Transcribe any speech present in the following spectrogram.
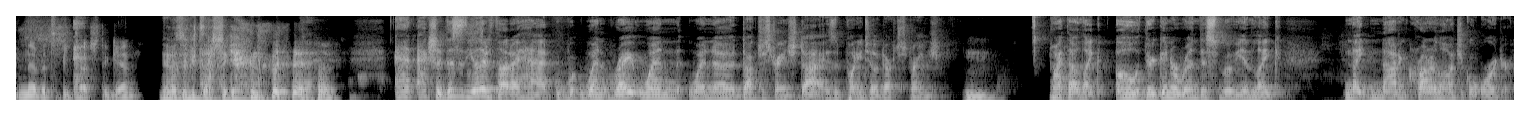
never to be touched again Never to be touched again. And actually, this is the other thought I had when right when when uh, Doctor Strange dies, a ponytail Doctor Strange. Mm. I thought like, oh, they're gonna run this movie in like, like not in chronological order.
